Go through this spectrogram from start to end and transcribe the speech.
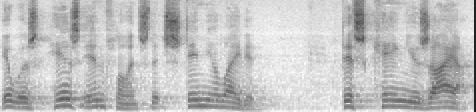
It was his influence that stimulated this king Uzziah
